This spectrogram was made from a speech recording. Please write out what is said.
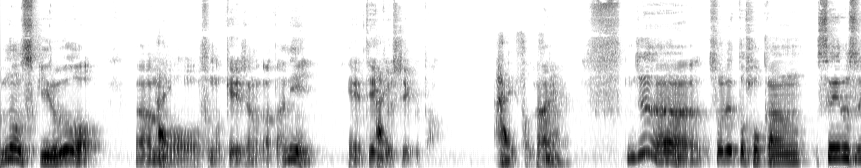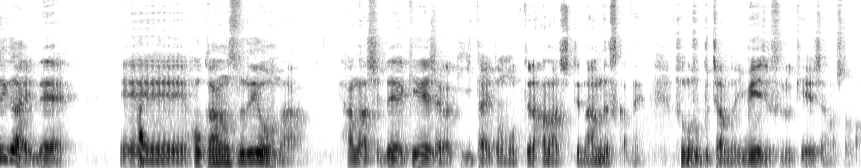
のスキルを、あの、その経営者の方に、えー提供していくと。はい、そうですね。はい。じゃあ、それと保管、セールス以外で、えー保管するような話で経営者が聞きたいと思ってる話って何ですかね？その福ちゃんのイメージする経営者の人は。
